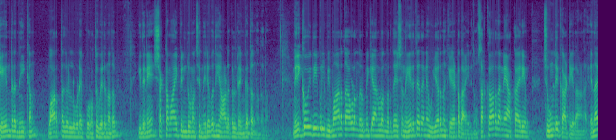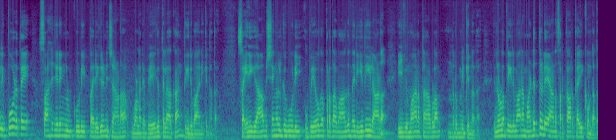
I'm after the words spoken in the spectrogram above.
കേന്ദ്ര നീക്കം വാർത്തകളിലൂടെ പുറത്തു വരുന്നതും ഇതിനെ ശക്തമായി പിന്തുണച്ച് നിരവധി ആളുകൾ രംഗത്തെന്നതും മിനിക്കോയ് ദ്വീപിൽ വിമാനത്താവളം നിർമ്മിക്കാനുള്ള നിർദ്ദേശം നേരത്തെ തന്നെ ഉയർന്നു കേട്ടതായിരുന്നു. സർക്കാർ തന്നെ അക്കാര്യം ചൂണ്ടിക്കാട്ടിയതാണ്. എന്നാൽ ഇപ്പോഴത്തെ സാഹചര്യങ്ങൾ കൂടി പരിഗണിച്ചാണ് വളരെ വേഗത്തിലാക്കാൻ തീരുമാനിക്കുന്നത്. സൈനിക ആവശ്യങ്ങൾക്ക് കൂടി ഉപയോഗപ്രദമാകുന്ന രീതിയിലാണ് ഈ വിമാനത്താവളം നിർമ്മിക്കുന്നത്. ഇതിനുള്ള തീരുമാനം അടുത്തിടെയാണ് സർക്കാർ കൈക്കൊണ്ടത്.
